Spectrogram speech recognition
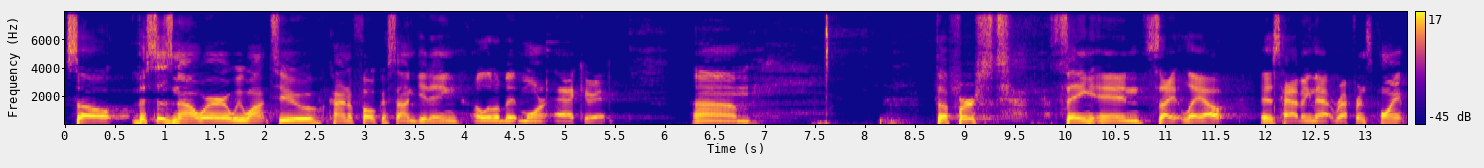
So this is now where we want to kind of focus on getting a little bit more accurate. Um, the first thing in site layout is having that reference point.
